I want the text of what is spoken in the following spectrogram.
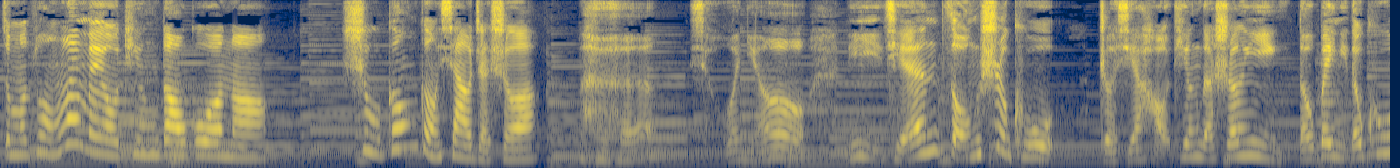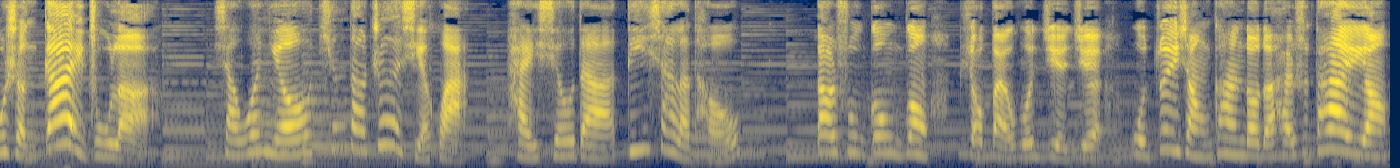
怎么从来没有听到过呢？树公公笑着说：“呵呵，小蜗牛，你以前总是哭。”这些好听的声音都被你的哭声盖住了。小蜗牛听到这些话，害羞地低下了头。大树公公，小百合姐姐，我最想看到的还是太阳。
